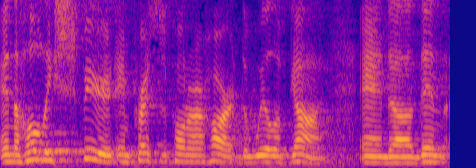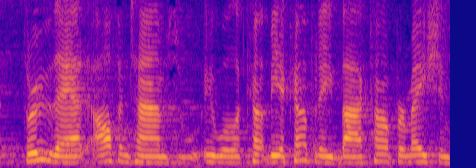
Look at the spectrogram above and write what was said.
and the Holy Spirit impresses upon our heart the will of God. And uh, then through that, oftentimes it will be accompanied by confirmation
